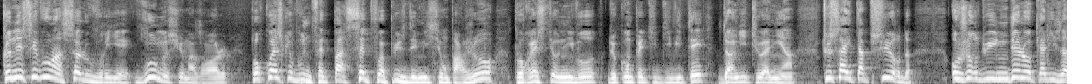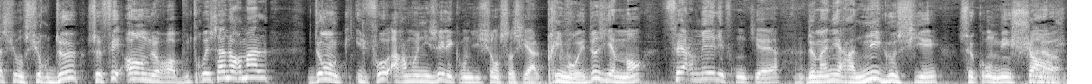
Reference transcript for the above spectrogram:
Connaissez-vous un seul ouvrier Vous, monsieur Mazerol, pourquoi est-ce que vous ne faites pas 7 fois plus d'émissions par jour pour rester au niveau de compétitivité d'un Lituanien? Tout ça est absurde. Aujourd'hui, une délocalisation sur deux se fait en Europe. Vous trouvez ça normal? Donc, il faut harmoniser les conditions sociales, primo. Et deuxièmement, fermer les frontières de manière à négocier ce qu'on échange.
